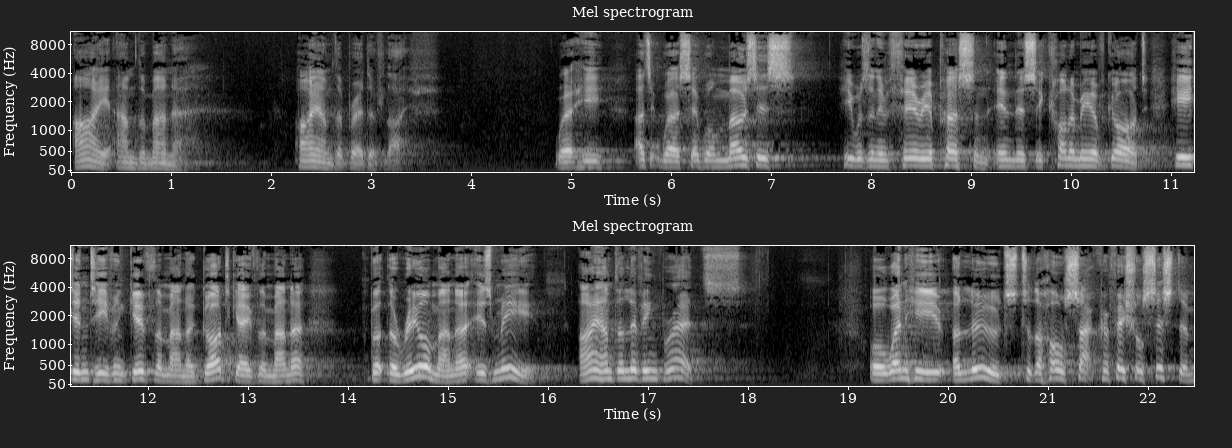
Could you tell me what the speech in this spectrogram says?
I am the manna, I am the bread of life. Where he, as it were, said, Well, Moses, he was an inferior person in this economy of God. He didn't even give the manna, God gave the manna, but the real manna is me. I am the living bread. Or when he alludes to the whole sacrificial system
